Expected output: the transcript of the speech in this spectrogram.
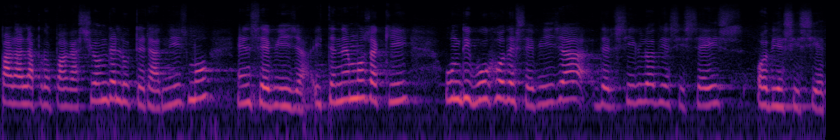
para la propagación del luteranismo en Sevilla. Y tenemos aquí un dibujo de Sevilla del siglo XVI o XVII.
